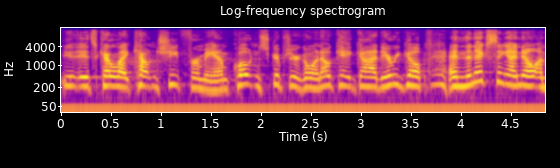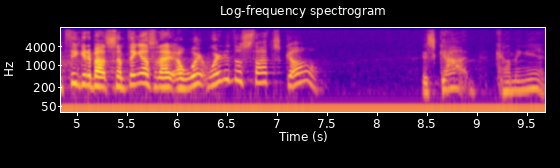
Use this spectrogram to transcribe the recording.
it's kind of like counting sheep for me. I'm quoting scripture going, okay, God, here we go. And the next thing I know, I'm thinking about something else. And I, uh, where, where did those thoughts go? It's God coming in.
